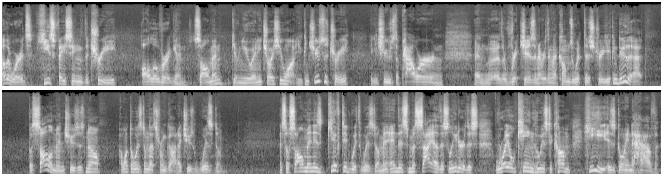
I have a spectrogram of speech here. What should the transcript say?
other words, he's facing the tree all over again. Solomon, giving you any choice you want. You can choose the tree. You can choose the power and and the riches and everything that comes with this tree. You can do that. But Solomon chooses no. I want the wisdom that's from God. I choose wisdom. And so Solomon is gifted with wisdom. And, and, this Messiah, this leader, this royal king who is to come, he is going to have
